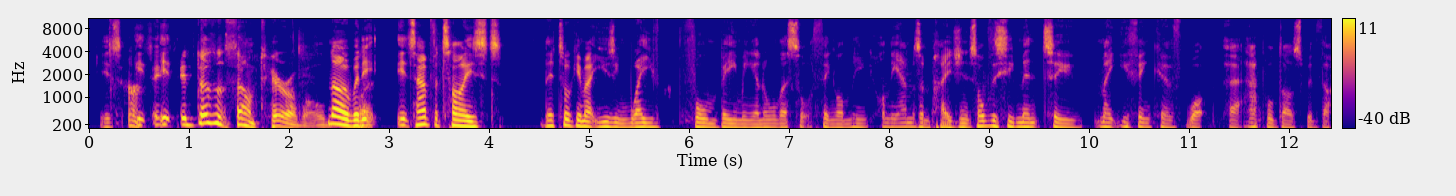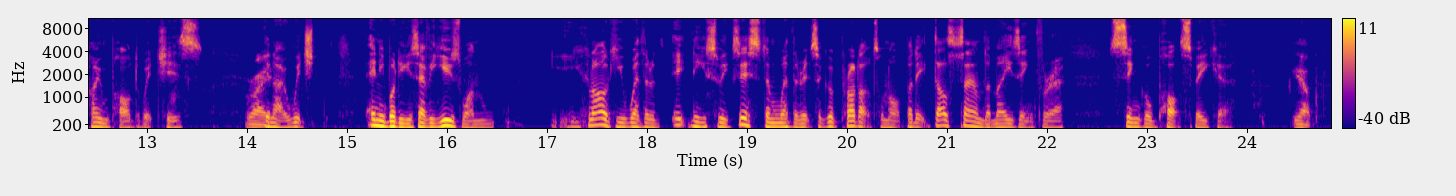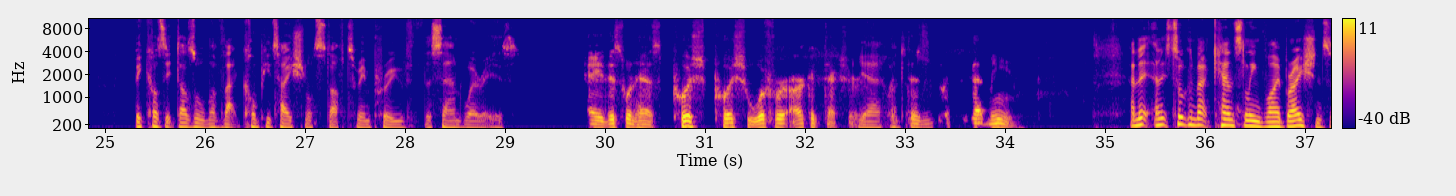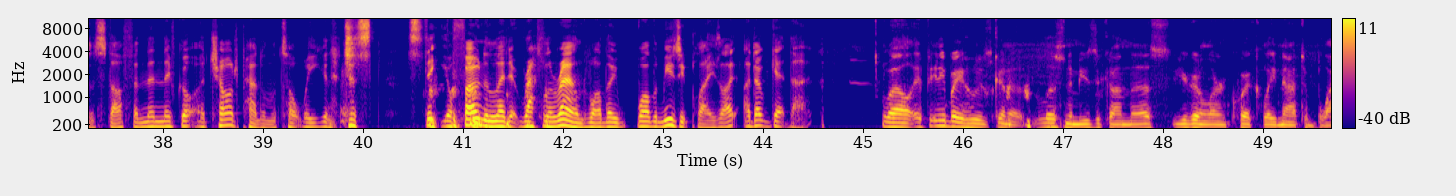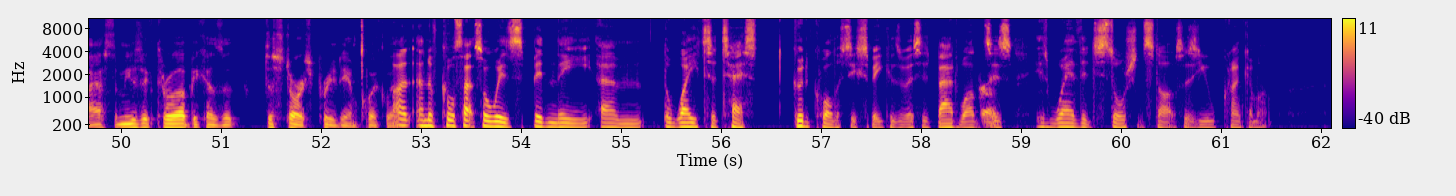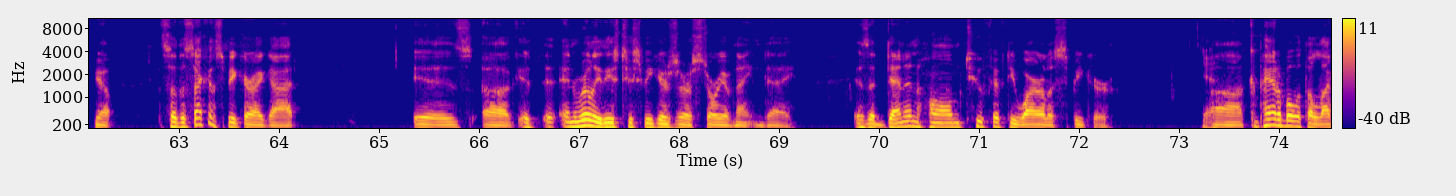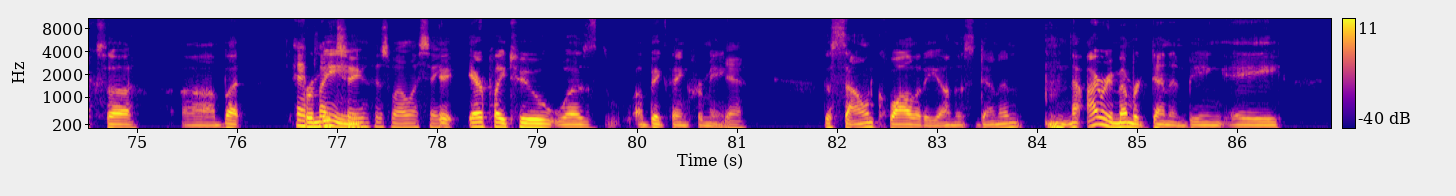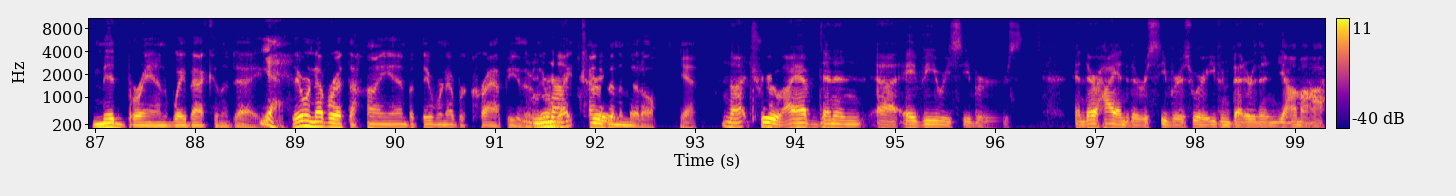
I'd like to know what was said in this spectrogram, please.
It's Huh. it, It, it, it doesn't sound terrible. no, but, it it's advertised. They're talking about using waveform beaming and all that sort of thing on the on the Amazon page, and it's obviously meant to make you think of what uh, Apple does with the HomePod, which is Right. You know, which anybody who's ever used one, you can argue whether it needs to exist and whether it's a good product or not. But it does sound amazing for a single pot speaker Yep. because it does all of that computational stuff to improve the sound where it is. Hey, this one has push push woofer architecture. Yeah, What does, what does that mean? And it, and it's talking about cancelling vibrations and stuff, and then they've got a charge pad on the top where you're going to just stick your phone and let it rattle around while they while the music plays. I, I don't get that. Well, if anybody who's going to listen to music on this, you're going to learn quickly not to blast the music through it because it distorts pretty damn quickly. And, and of course, that's always been the um the way to test good quality speakers versus bad ones Right. is is where the distortion starts as you crank them up. Yep. So the second speaker I got is, uh, it, and really these two speakers are a story of night and day. Is a Denon Home 250 wireless speaker, Yeah. uh, compatible with Alexa, uh, but For me, two as well. I see. A- AirPlay 2 was a big thing for me. yeah, The sound quality on this Denon. now I remember Denon being a mid brand way back in the day. Yeah. They were never at the high end, but they were never crap either. They were Not right kind of in the middle. Not true. I have Denon uh, AV receivers, and their high end of the receivers were even better than Yamaha.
